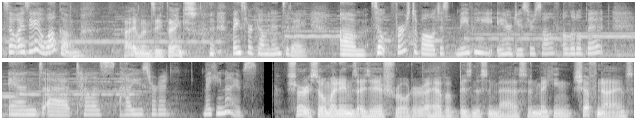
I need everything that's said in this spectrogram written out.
So, Isaiah, welcome. Hi, Lindsay. Thanks. Thanks for coming in today. Um, so, first of all, just maybe introduce yourself a little bit and uh, tell us how you started making knives. Sure. So, my name is Isaiah Schroeder. I have a business in Madison making chef knives.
